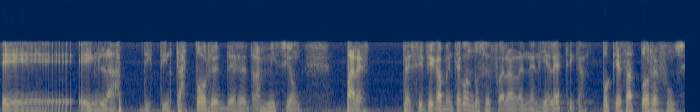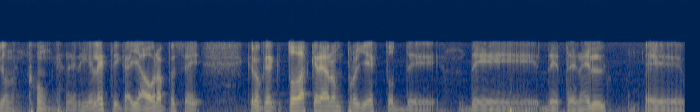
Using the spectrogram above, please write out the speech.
eh, en las distintas torres de retransmisión para específicamente cuando se fuera la energía eléctrica, porque esas torres funcionan con energía eléctrica. Y ahora pues eh, creo que todas crearon proyectos de, de, tener eh,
